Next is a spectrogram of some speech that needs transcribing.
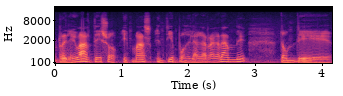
relevante, eso es más en tiempos de la Guerra Grande, donde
